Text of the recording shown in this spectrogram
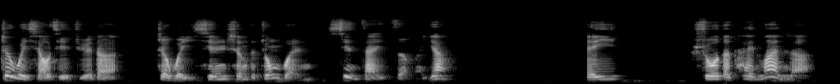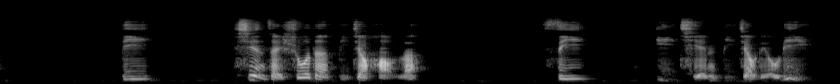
这位小姐觉得这位先生的中文现在怎么样？A 说的太慢了。B 现在说的比较好了。C 以前比较流利。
